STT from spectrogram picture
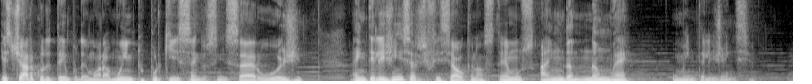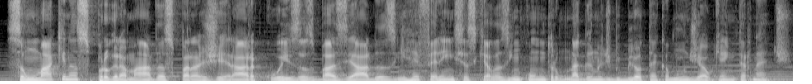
este arco de tempo demora muito porque, sendo sincero, hoje a inteligência artificial que nós temos ainda não é uma inteligência. São máquinas programadas para gerar coisas baseadas em referências que elas encontram na grande biblioteca mundial que é a internet.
